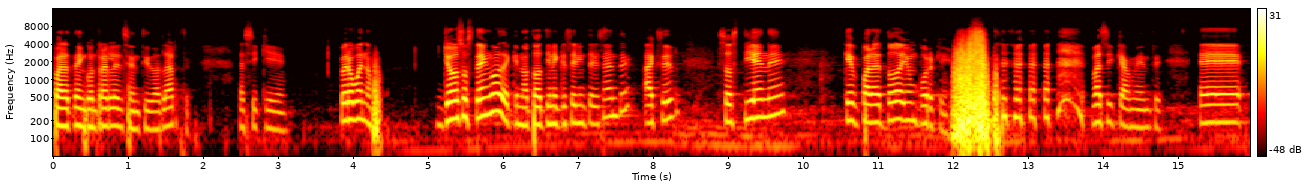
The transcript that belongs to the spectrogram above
para encontrarle el sentido al arte. Así que, pero bueno, yo sostengo de que no todo tiene que ser interesante. Axel sostiene que para todo hay un porqué. Básicamente. Eh,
